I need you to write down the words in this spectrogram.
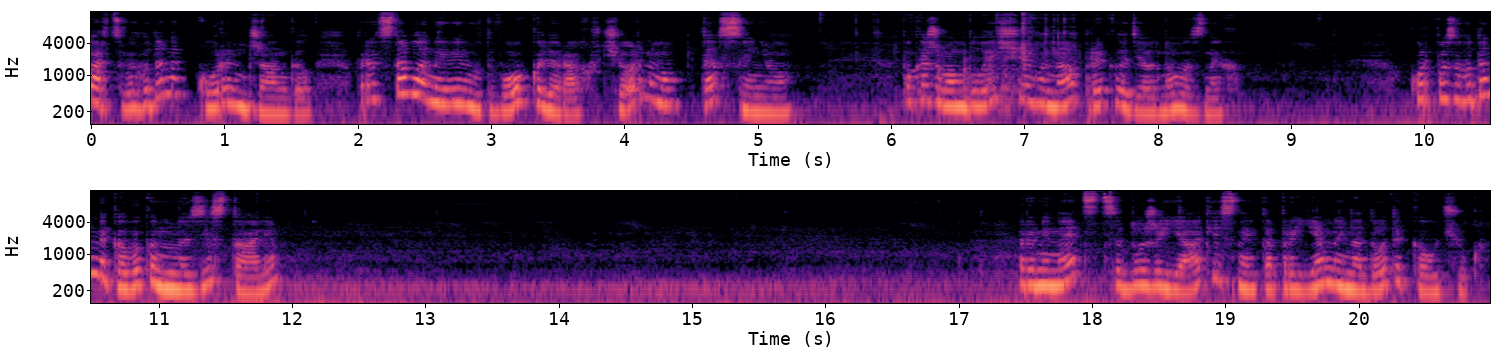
Кварцевий годинник Current Jungle. Представлений він в двох кольорах в чорному та синьому. Покажу вам ближче його на прикладі одного з них. Корпус годинника виконано зі сталі. Ремінець це дуже якісний та приємний на дотик каучук.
